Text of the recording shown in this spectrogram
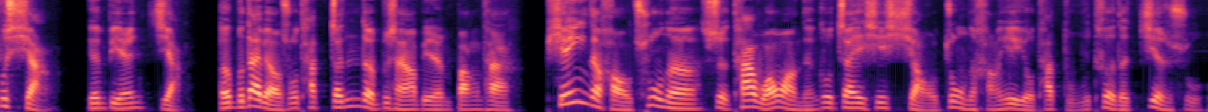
不想跟别人讲，而不代表说他真的不想要别人帮他。偏硬的好处呢，是他往往能够在一些小众的行业有他独特的建树。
